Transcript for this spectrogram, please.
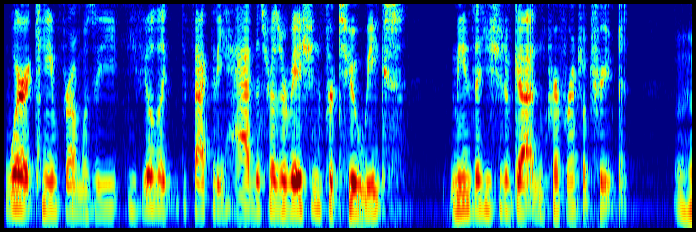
where it came from was he he feels like the fact that he had this reservation for two weeks means that he should have gotten preferential treatment. Mm-hmm.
